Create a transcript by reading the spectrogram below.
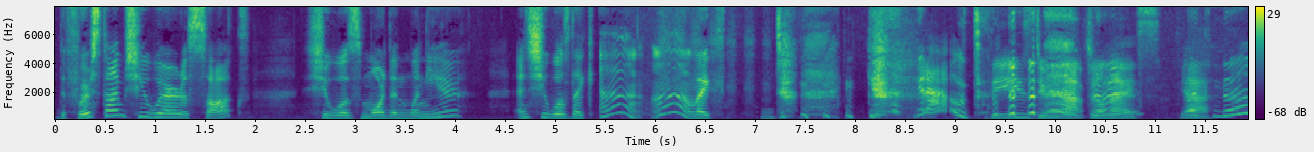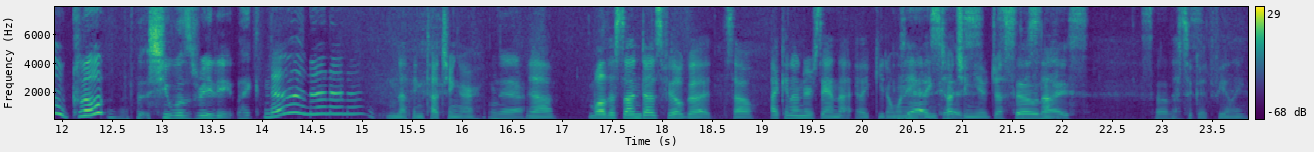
The first time she wear a socks, she was more than one year, and she was like, ah, ah like, get out. These do not feel nice. Yeah. Like no, clothes. She was really like, no, no, no, no. Nothing touching her. Yeah. Yeah. Well, the sun does feel good, so I can understand that. Like you don't want anything Yes, touching you, just so the sun. nice. So That's a good feeling.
